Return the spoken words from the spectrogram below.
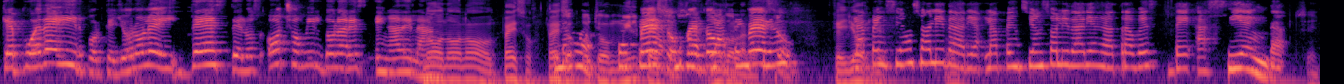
que puede ir, porque yo lo leí, desde los 8 mil dólares en adelante. No, no, no, pesos, pesos. No, Ocho mil Peso, pesos. perdón, dólares. Peso. Que yo, la pensión solidaria, la pensión solidaria es a través de Hacienda. Sí.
